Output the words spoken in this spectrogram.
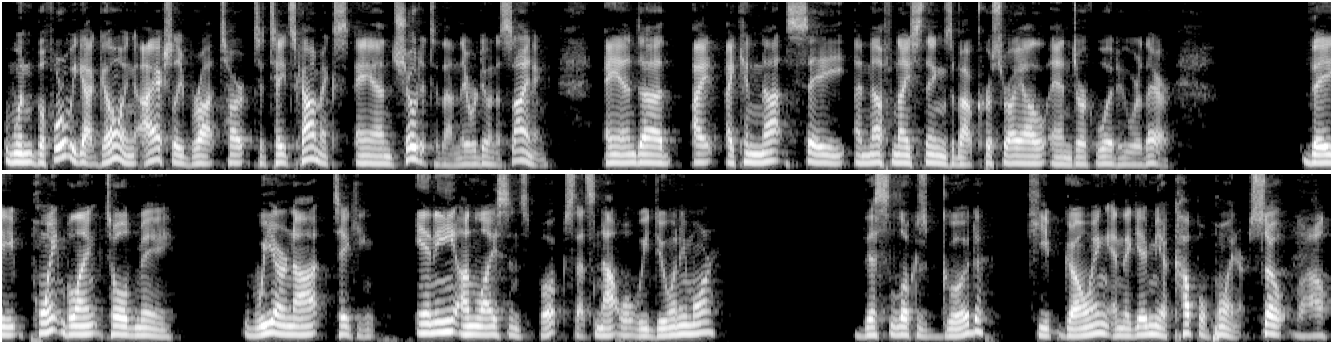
when before we got going, I actually brought Tart to Tate's Comics and showed it to them. They were doing a signing. And uh, I I cannot say enough nice things about Chris Ryall and Dirk Wood who were there. They point blank told me, we are not taking any unlicensed books. That's not what we do anymore. This looks good. Keep going. And they gave me a couple pointers. So Wow.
